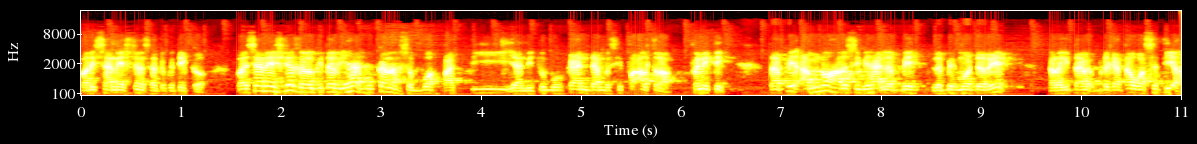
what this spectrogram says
Barisan Nasional satu ketika. Barisan Nasional kalau kita lihat bukanlah sebuah parti yang ditubuhkan dan bersifat ultra, fanatik. Tapi UMNO harus dilihat lebih lebih moderate kalau kita berkata wasatiyah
